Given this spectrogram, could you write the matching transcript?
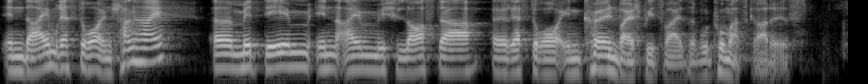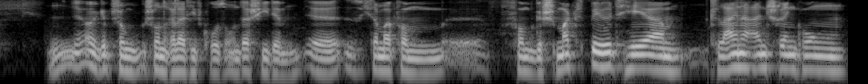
in deinem Restaurant in Shanghai äh, mit dem in einem Michelin-Star-Restaurant in Köln beispielsweise, wo Thomas gerade ist? Ja, gibt schon schon relativ große Unterschiede. Äh, ich sag mal vom äh, vom Geschmacksbild her kleine Einschränkungen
